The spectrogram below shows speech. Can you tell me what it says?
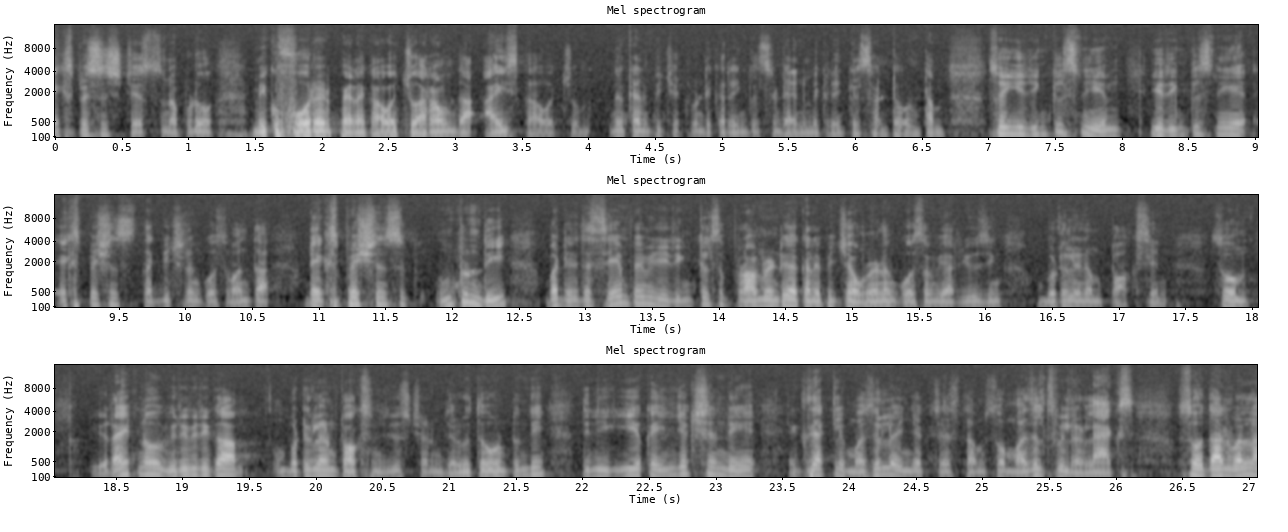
ఎక్స్ప్రెషన్స్ చేస్తున్నప్పుడు మీకు ఫోర్ హెడ్ పైన కావచ్చు అరౌండ్ ద ఐస్ కావచ్చు నేను కనిపించేటువంటి రింకిల్స్ని డైనమిక్ రింకిల్స్ అంటూ ఉంటాం. సో ఈ రింకిల్స్ని ఈ రింకిల్స్ని ఎక్స్ప్రెషన్స్ తగ్గించడం కోసం అంత అంటే ఎక్స్ప్రెషన్స్ ఉంటుంది but at the same time ఈ రింకిల్స్ ప్రామినెంట్గా కనిపించే ఉండడం కోసం we're using botulinum toxin so right now విరివిరిగా బొటులినం టాక్సిన్ యూజ్ చేయడం జరుగుతూ ఉంటుంది. దీని ఈ యొక్క ఇంజెక్షన్ని ఎగ్జాక్ట్లీ మజిల్లో ఇంజెక్ట్ చేస్తాం. So muscles will relax. So దానివల్ల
